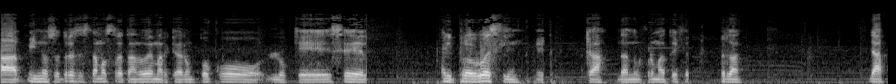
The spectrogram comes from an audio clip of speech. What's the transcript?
Ah, y nosotros estamos tratando de marcar un poco lo que es el, el pro wrestling, eh, acá, dando un formato diferente. Perdón. Ya,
